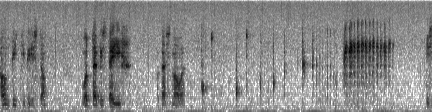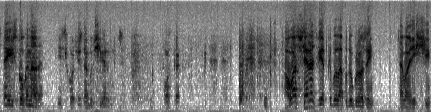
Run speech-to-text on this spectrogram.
А он перестал. Вот так и стоишь, пока снова. И стоишь сколько надо, если хочешь добычи вернуться. Вот как. А у вас вся разведка была под угрозой, товарищи.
